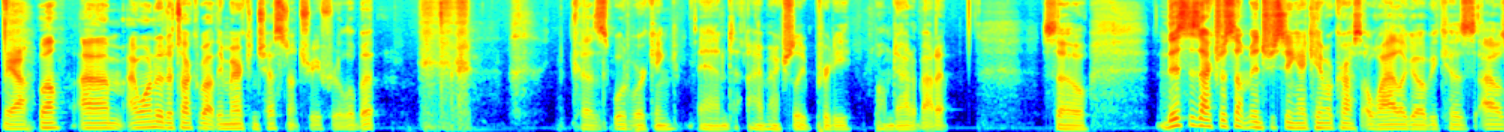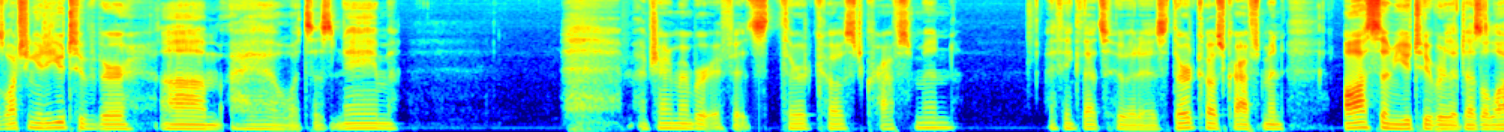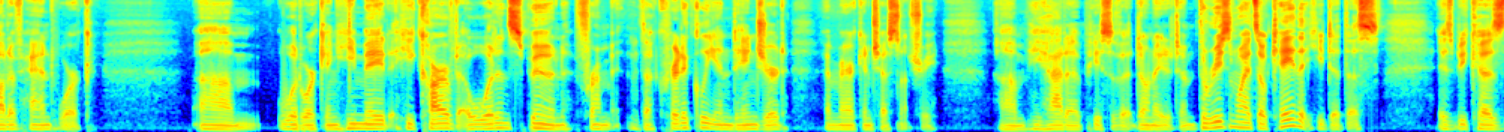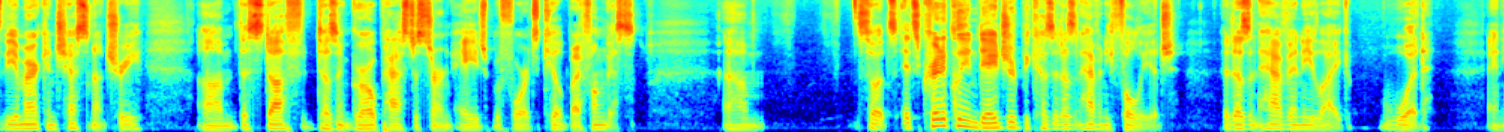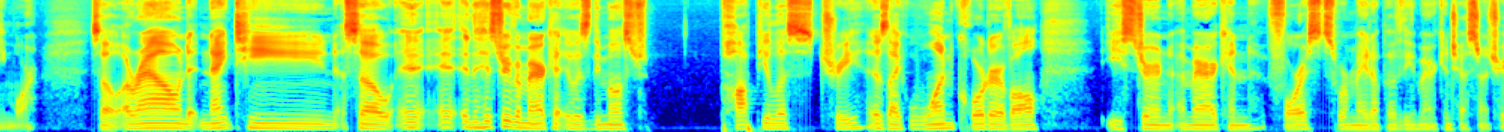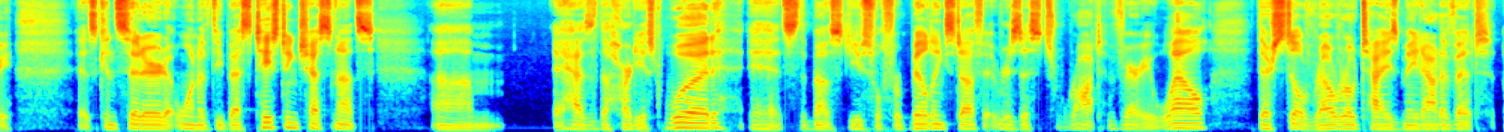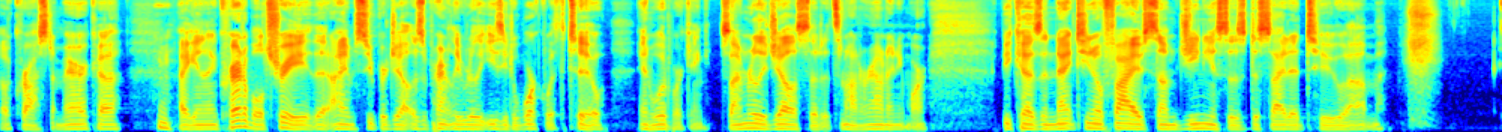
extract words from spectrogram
Yeah. Well, um, I wanted to talk about the American chestnut tree for a little bit because woodworking, and I'm actually pretty bummed out about it. So, this is actually something interesting I came across a while ago because I was watching a YouTuber. Um, I, what's his name? I'm trying to remember if it's Third Coast Craftsman. I think that's who it is. Third Coast Craftsman, awesome YouTuber that does a lot of handwork um, woodworking. He made he carved a wooden spoon from the critically endangered American chestnut tree. Um, he had a piece of it donated to him. The reason why it's okay that he did this is because the American chestnut tree, um, the stuff doesn't grow past a certain age before it's killed by fungus. Um, so it's it's critically endangered because it doesn't have any foliage. It doesn't have any like wood anymore. So around 19 so in, in the history of America it was the most populous tree. It was like one quarter of all eastern American forests were made up of the American chestnut tree. It's considered one of the best tasting chestnuts. Um, it has the hardiest wood. It's the most useful for building stuff. It resists rot very well. There's still railroad ties made out of it across America. Like an incredible tree that I am super jealous. Is apparently really easy to work with too in woodworking. So I'm really jealous that it's not around anymore. Because in 1905, some geniuses decided to um,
